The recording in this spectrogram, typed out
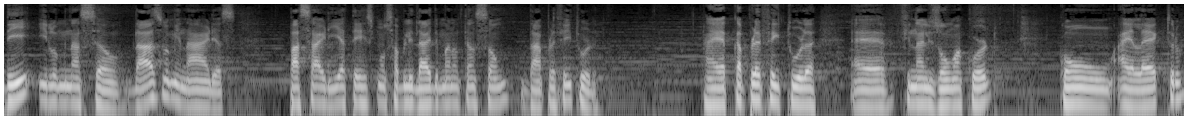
de iluminação das luminárias passaria a ter responsabilidade de manutenção da prefeitura. Na época, a prefeitura é, finalizou um acordo com a Electro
